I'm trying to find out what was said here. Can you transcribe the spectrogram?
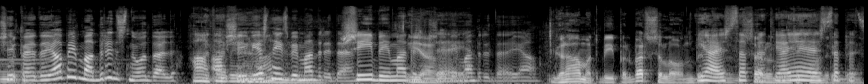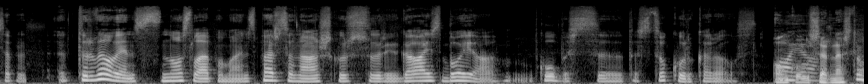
Šī pēdējā bija Madrides nodaļa. À, tā à, šī bija, viesnīca bija Madridē. Šī bija Madridē. Jā. Šī bija. Madridē, jā. Grāmata bija par Barcelonu. bet Jā, es sapratu, jā, jā, jā, es sapratu, sapratu. Tur vēl viens noslēpumains personāžs, kurš tur ir gājis bojā, Kubas eh, tas cukuru karalis. Ā, jā. Ernesto.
